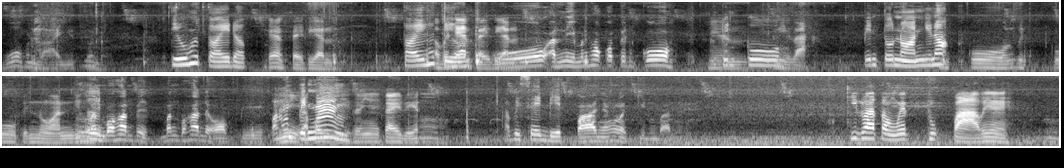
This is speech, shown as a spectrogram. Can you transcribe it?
โอ้มันหลายอยู่ตัวติ๋วหือต่อยดอก แค่ใส่เดือน ต่อยหือเอาไปติ๋ว แค่ใส่เดือนโอ้อันนี้มันเฮาก็เป็นโกเป็นกู นี่ล่ะเป็นตัวหนอนอยู่เนาะ กูมันเป็นกูเป็นหนอนอยู่เอมัอ นบ่ทันไปมันบ่ทันได้ออกปีกว่าหันเป็นนางใส่ใส่เบ็ดเอาไปใส่เบ็ดปลาหยังล่ะกินบัดนี้ คิดว่าต้องเม็ดทุกป่าไปไงอืม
